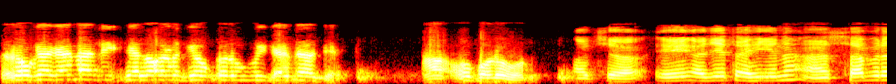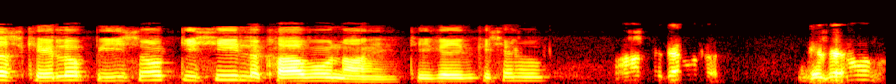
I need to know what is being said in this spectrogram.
ਫਿਰ ਉਹ ਕਹਿੰਦਾ ਨੀਚੇ ਲੋੜ ਕਿਉਂ ਕਰੂਗੀ ਕਹਿੰਦਾ ਅੱਗੇ। ਹਾਂ ਉਹ ਪੜੋ ਅੱਛਾ ਇਹ ਅਜੇ ਤਾਂ ਹੀ ਹੈ ਨਾ ਸਭ ਰਸ ਖੇਲੋ ਪੀਸੋ ਕਿਸੀ ਲਖਾਵੋ ਨਾਹੀ। ਠੀਕ ਹੈ ਜੀ ਕਿਸੇ ਨੂੰ ਹਾਂ, ਕਿਸੇ ਨੂੰ- ਕਿਸੇ ਨੂੰ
